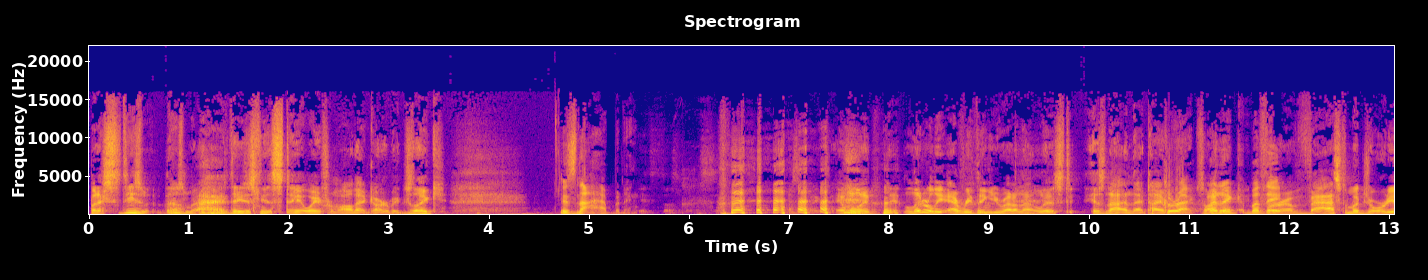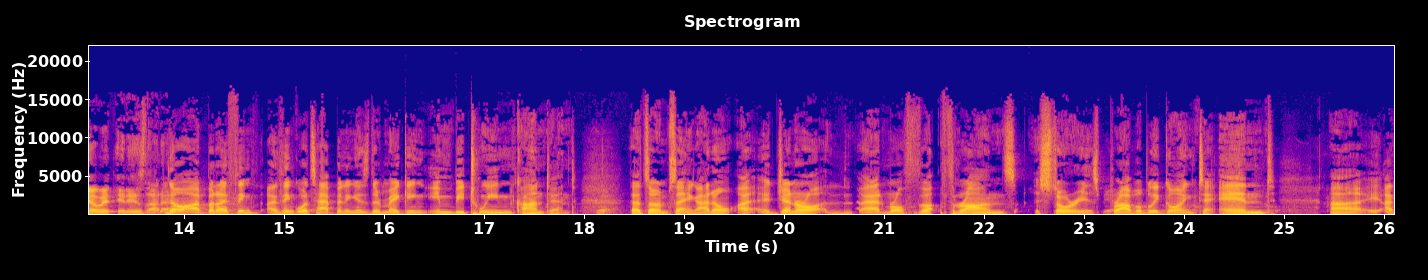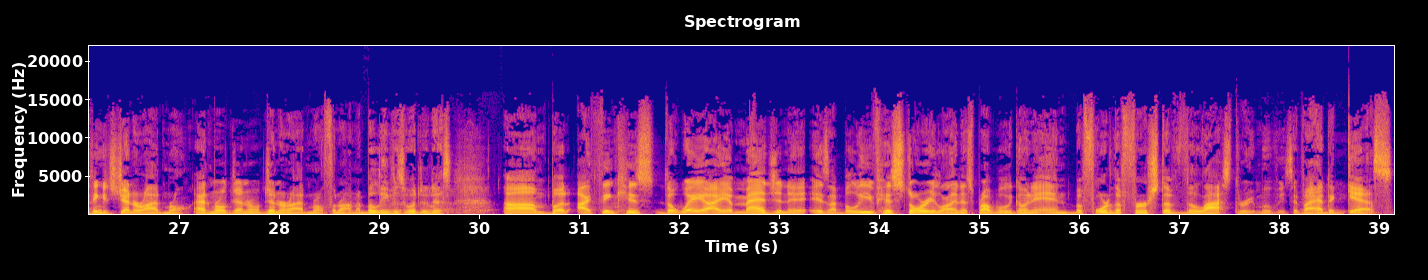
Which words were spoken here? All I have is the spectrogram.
But it's these those they just need to stay away from all that garbage. Like, It's not happening. And well, it, it- literally everything you read on that list is not in that time. Correct, So but I think but they- for a vast majority of it, it is not. No. I, but I think I think what's happening is they're making in between content. That's what I'm saying. I don't. I, General Admiral Th- Thrawn's story is probably going to end. Uh, I think it's General Admiral, Admiral General, General Admiral Thrawn, I believe is what it is. Um, but I think his the way I imagine it is, I believe his storyline is probably going to end before the first of the last three movies. If I had to guess.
